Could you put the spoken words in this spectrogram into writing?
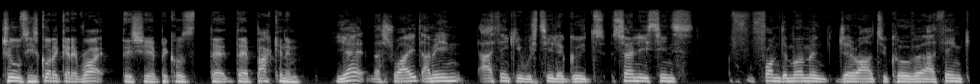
Jules, he's got to get it right this year because they're, they're backing him. Yeah, that's right. I mean, I think he was still a good, certainly since f- from the moment Gerrard took over, I think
